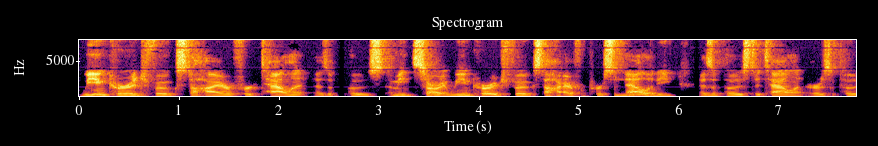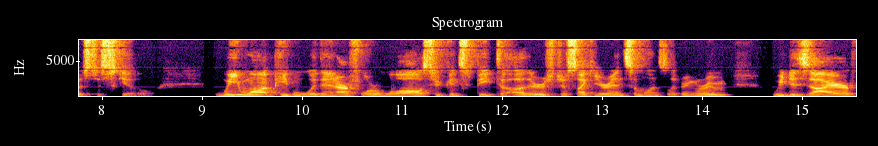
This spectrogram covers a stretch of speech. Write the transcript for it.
we encourage folks to hire for talent as opposed i mean sorry we encourage folks to hire for personality as opposed to talent or as opposed to skill. We want people within our four walls who can speak to others just like you're in someone's living room. We desire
